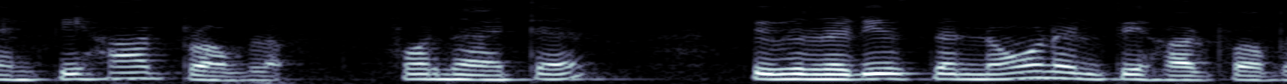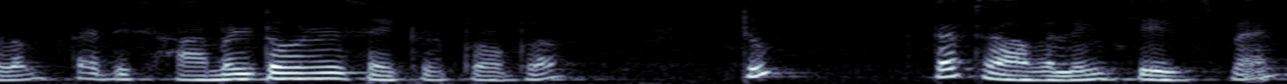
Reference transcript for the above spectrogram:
np hard problem. For that we will reduce the non np hard problem that is hamiltonian cycle problem to the traveling salesman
